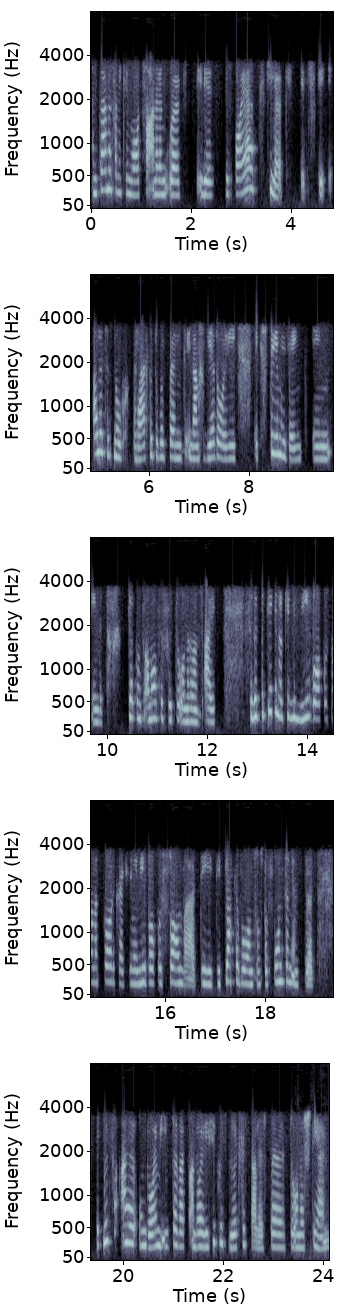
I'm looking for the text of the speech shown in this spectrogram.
in terme van die klimaatsverandering ook, jy weet, dis baie skielik alles is nog reg tot op 'n punt en dan gebeur daar hierdie ekstreme event en en dit klik ons almal se voete onder ons uit. So dit beteken ook die manier waarop ons na mekaar kyk, die manier waarop ons saamwerk, die die plekke waar ons ons befondsing instoot. Dit moet verander om daai mense wat aan daai risiko's blootgestel is te te ondersteun.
